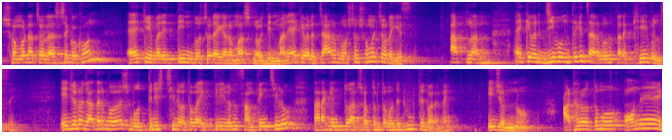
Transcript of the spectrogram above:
সময়টা চলে আসছে কখন? একেবারে তিন বছর, এগারো মাস, নয় দিন মানে একেবারে চার বছর সময় চলে গেছে। আপনার একেবারে জীবন থেকে চার বছর তারা খেয়ে ফেলছে। এই জন্য যাদের বয়স বত্রিশ ছিল অথবা একত্রিশ বছর সামথিং ছিল, তারা কিন্তু আর সতেরোতম মধ্যে ঢুকতে পারে নাই। এই জন্য আঠারোতম অনেক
